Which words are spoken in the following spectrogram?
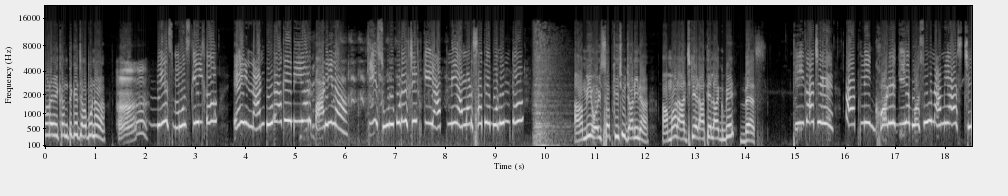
বাড়া এখান থেকে যাব না। বেশ মুশকিল তো। এই নান্টুটাকে নিয়ে আর পারি না। কি শুরু করেছেন কি আপনি আমার সাথে বলুন তো? আমি ওইসব কিছু জানি না। আমার আজকে রাতে লাগবে ব্যাস। ঠিক আছে আপনি ঘরে গিয়ে বসুন আমি আসছি।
